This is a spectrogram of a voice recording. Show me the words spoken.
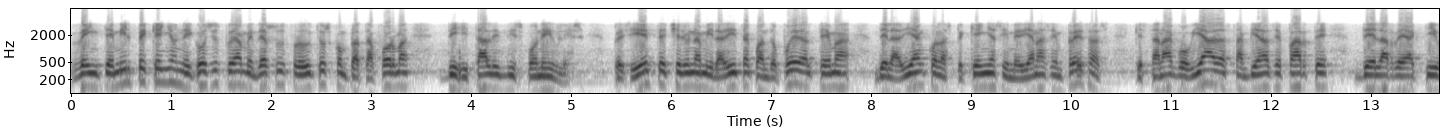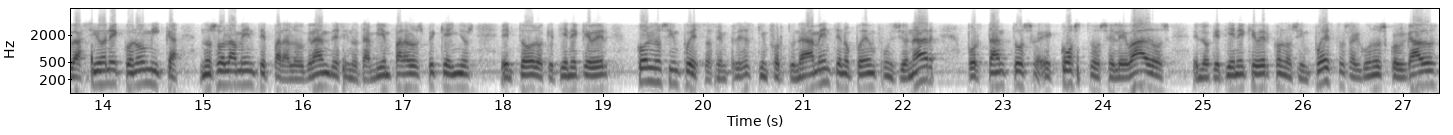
20 mil pequeños negocios puedan vender sus productos con plataformas digitales disponibles. Presidente, échele una miradita cuando pueda al tema de la DIAN con las pequeñas y medianas empresas que están agobiadas, también hace parte de la reactivación económica, no solamente para los grandes, sino también para los pequeños, en todo lo que tiene que ver con los impuestos. Empresas que infortunadamente no pueden funcionar por tantos eh, costos elevados en lo que tiene que ver con los impuestos, algunos colgados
